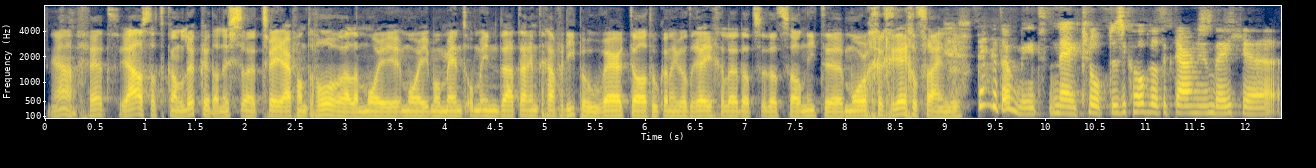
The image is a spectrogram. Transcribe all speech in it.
Ja, vet. Ja, als dat kan lukken, dan is uh, twee jaar van tevoren wel een mooi, mooi moment om inderdaad daarin te gaan verdiepen. Hoe werkt dat? Hoe kan ik dat regelen? Dat, dat zal niet uh, morgen geregeld zijn. Dus. Ik denk het ook niet. Nee, klopt. Dus ik hoop dat ik daar nu een beetje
